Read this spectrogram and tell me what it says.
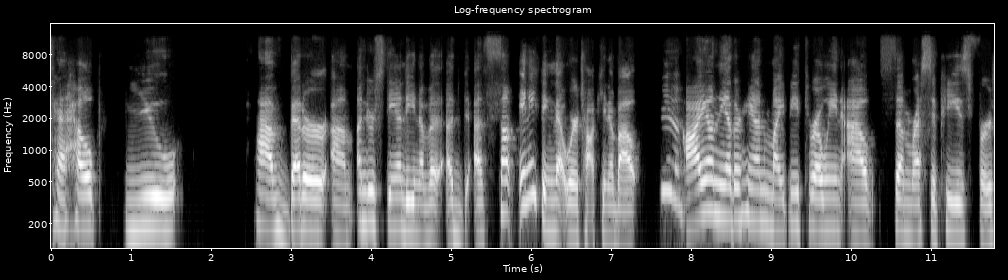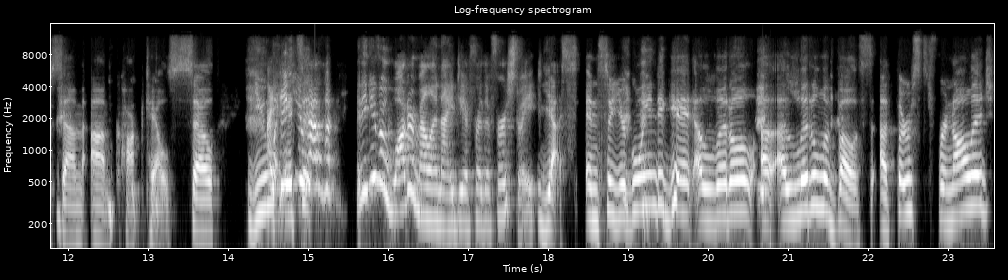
to help you have better um, understanding of a, a, a, some anything that we're talking about? Yeah. I, on the other hand, might be throwing out some recipes for some um, cocktails. So you, I think you a, have. I think you have a watermelon idea for the first week. Yes, and so you're going to get a little, a, a little of both: a thirst for knowledge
